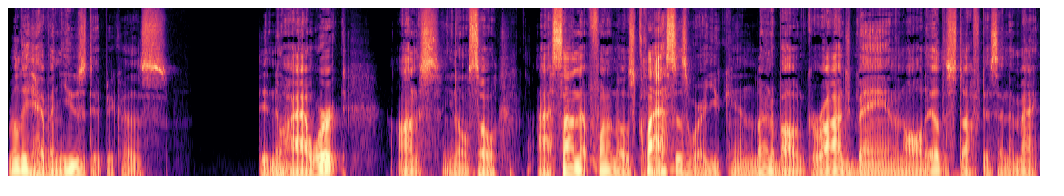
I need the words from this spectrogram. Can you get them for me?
really haven't used it because didn't know how it worked. Honest, you know. So I signed up for one of those classes where you can learn about GarageBand and all the other stuff that's in the Mac.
